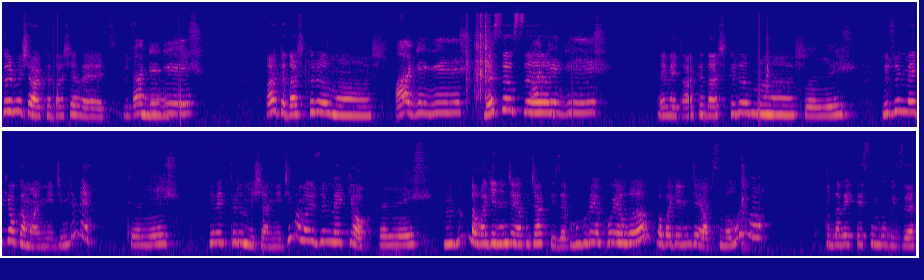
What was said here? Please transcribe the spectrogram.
Kırmış arkadaş evet. Kırmış. Arkadaş kırılmış. Kırmış. Nasılsın? Kırmış. Evet arkadaş kırılmış. Kırmış. Üzülmek yok ama anneciğim değil mi? Kırmış. Evet kırılmış anneciğim ama üzülmek yok. Kırmış. Hı hı, baba gelince yapacak bize. Bunu buraya koyalım. Baba gelince yapsın olur mu? Burada beklesin bu bizi.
